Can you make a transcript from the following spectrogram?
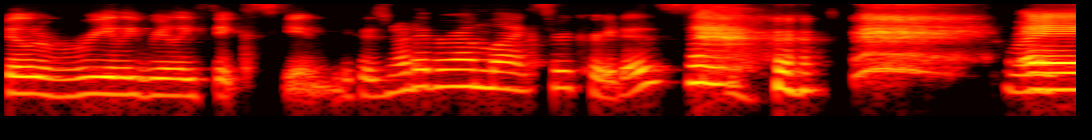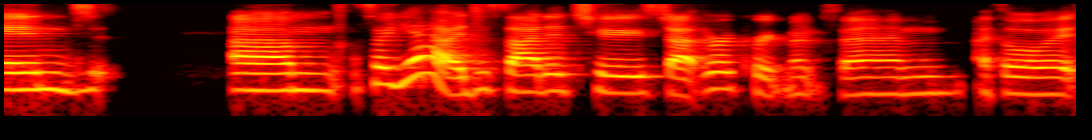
build a really, really thick skin because not everyone likes recruiters. right. And um, so, yeah, I decided to start the recruitment firm. I thought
